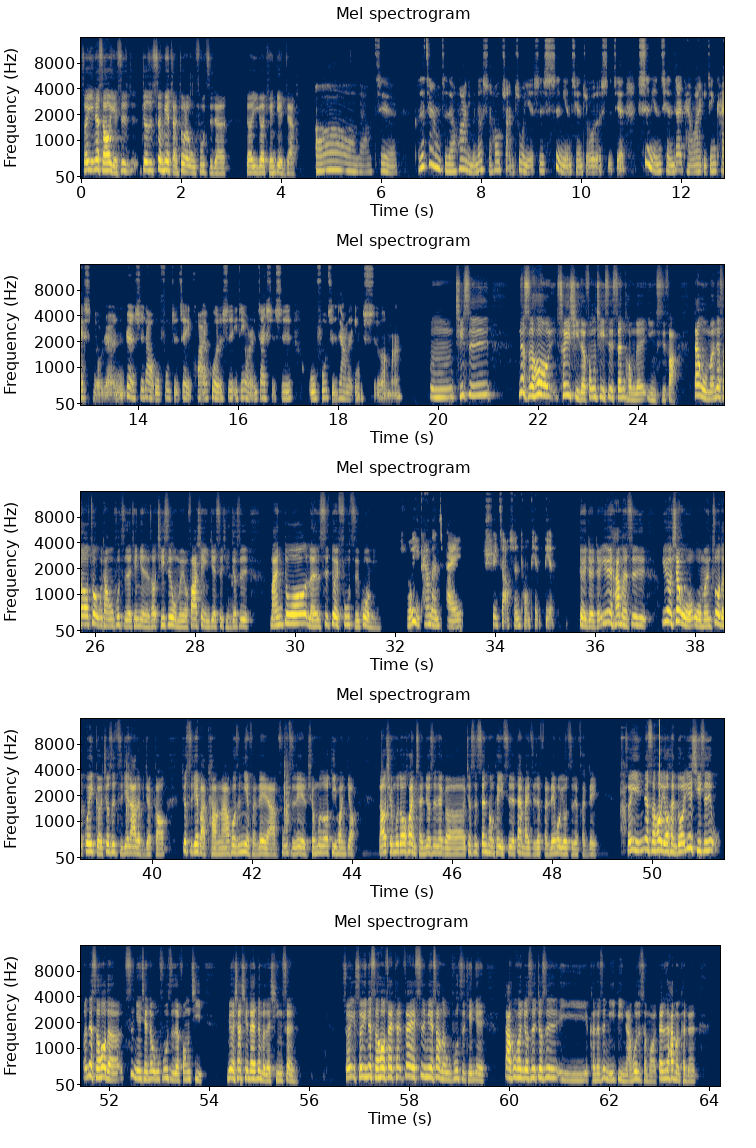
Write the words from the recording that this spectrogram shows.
所以那时候也是就是顺便转做了无麸质的的一个甜点这样。哦，了解。可是这样子的话，你们那时候转做也是四年前左右的时间。四年前在台湾已经开始有人认识到无麸质这一块，或者是已经有人在实施无麸质这样的饮食了吗？嗯，其实那时候吹起的风气是生酮的饮食法，但我们那时候做无糖无麸质的甜点的时候，其实我们有发现一件事情，就是蛮多人是对麸质过敏，所以他们才。去找生酮甜点，对对对，因为他们是因为像我我们做的规格就是直接拉的比较高，就直接把糖啊或是面粉类啊、麸质类的全部都替换掉，然后全部都换成就是那个就是生酮可以吃的蛋白质的粉类或油脂的粉类，所以那时候有很多，因为其实那时候的四年前的无麸质的风气没有像现在那么的兴盛，所以所以那时候在在在市面上的无麸质甜点。大部分就是就是以可能是米饼啊或者什么，但是他们可能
